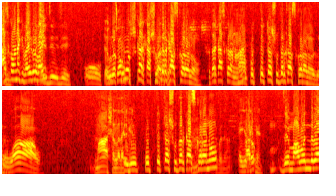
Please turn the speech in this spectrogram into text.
কাজ করা নাকি ভাই এগুলো ভাই? জি জি ও এগুলো চমৎকার কাজ সুতার কাজ করানো। সুতার কাজ করানো হ্যাঁ? হ্যাঁ প্রত্যেকটা সুতার কাজ করানো এগুলো। ওয়াও। মাশাআল্লাহ দেখেন। প্রত্যেকটা সুতার কাজ করানো এই যে দেখেন। যে মা বোনরা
